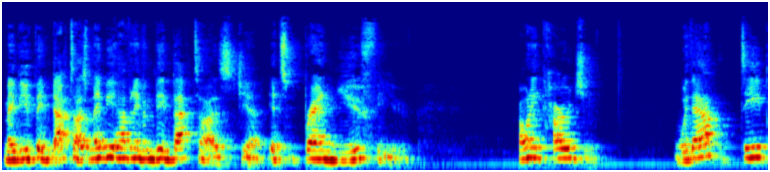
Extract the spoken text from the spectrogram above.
maybe you've been baptized, maybe you haven't even been baptized yet, it's brand new for you. I want to encourage you. Without deep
